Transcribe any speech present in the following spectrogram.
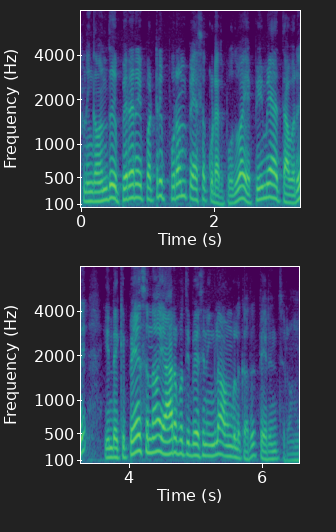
நீங்கள் வந்து பிறரை பற்றி புறம் பேசக்கூடாது. பொதுவாக எப்பயுமே அது தவறு. இன்றைக்கு பேசுனா யாரை பற்றி பேசுனீங்களோ அவங்களுக்கு அது தெரிஞ்சிடும்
